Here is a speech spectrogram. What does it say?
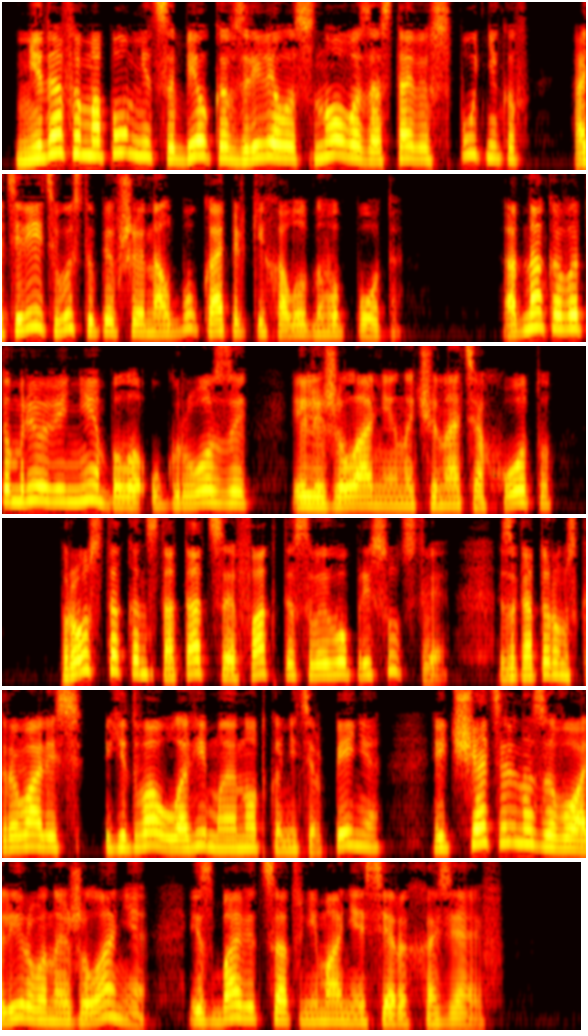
Не дав им опомниться, белка взревела снова, заставив спутников отереть выступившие на лбу капельки холодного пота. Однако в этом реве не было угрозы или желания начинать охоту, просто констатация факта своего присутствия, за которым скрывались едва уловимая нотка нетерпения и тщательно завуалированное желание избавиться от внимания серых хозяев.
